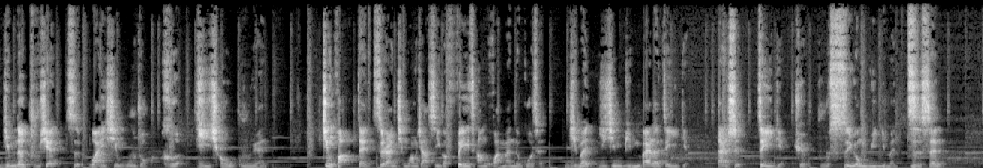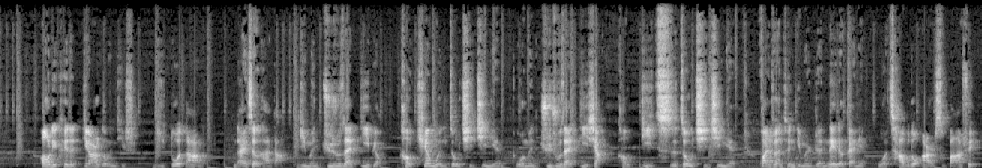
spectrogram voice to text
你们的祖先是外星物种和地球古猿。”进化在自然情况下是一个非常缓慢的过程，你们已经明白了这一点，但是这一点却不适用于你们自身。奥利 K 的第二个问题是：你多大了？莱瑟卡答：你们居住在地表，靠天文周期纪年；我们居住在地下，靠地磁周期纪年。换算成你们人类的概念，我差不多二十八岁。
